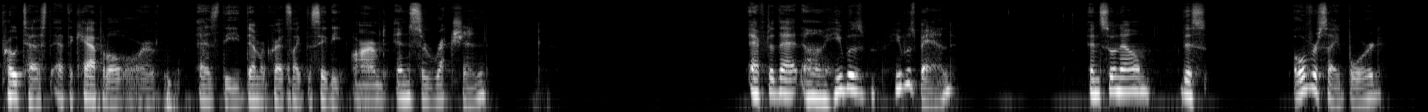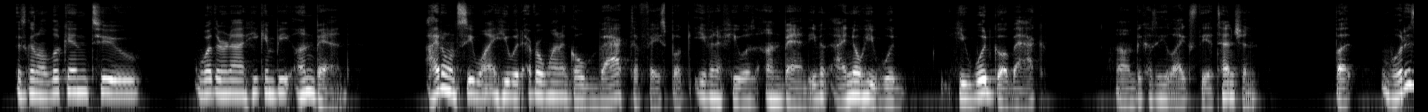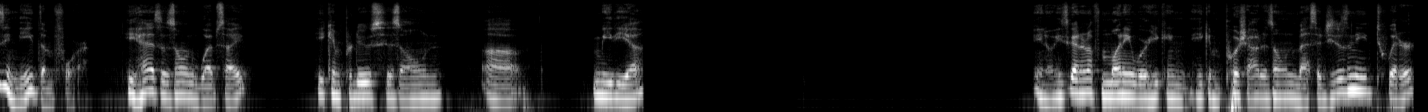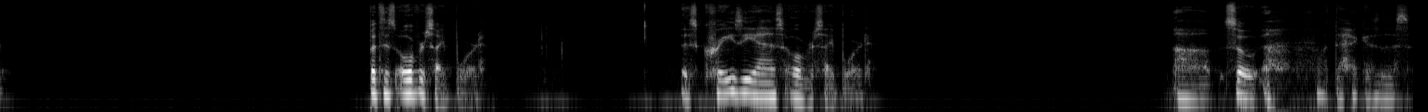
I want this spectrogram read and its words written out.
protest at the Capitol, or as the Democrats like to say, the armed insurrection. After that, uh, he was he was banned, and so now this oversight board is going to look into whether or not he can be unbanned. I don't see why he would ever want to go back to Facebook, even if he was unbanned. Even I know he would, he would go back, um, because he likes the attention. But what does he need them for? He has his own website. He can produce his own uh, media. You know, he's got enough money where he can he can push out his own message. He doesn't need Twitter. But this oversight board, this crazy ass oversight board. Uh, so, what the heck is this?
